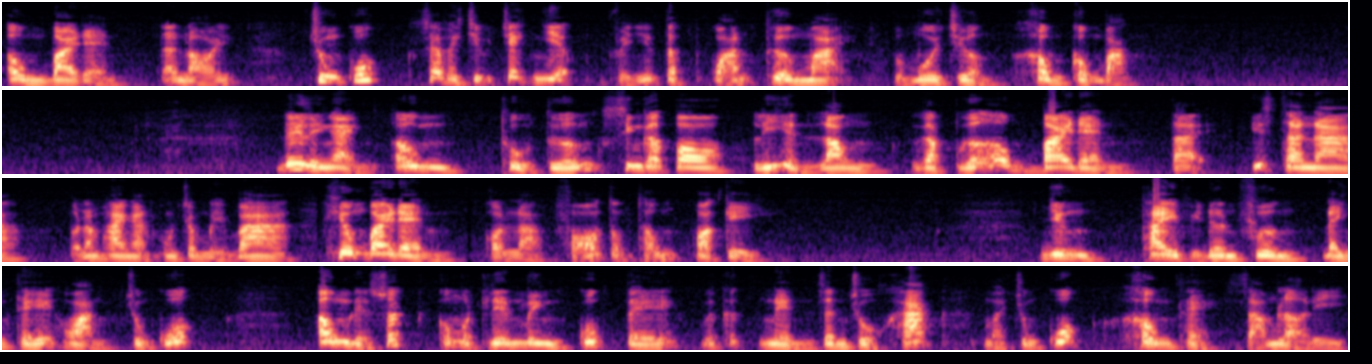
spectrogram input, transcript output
ông Biden đã nói Trung Quốc sẽ phải chịu trách nhiệm về những tập quán thương mại và môi trường không công bằng. Đây là hình ảnh ông Thủ tướng Singapore Lý Hiển Long gặp gỡ ông Biden tại Istana vào năm 2013 khi ông Biden còn là Phó Tổng thống Hoa Kỳ. Nhưng thay vì đơn phương đánh thế Hoàng Trung Quốc, ông đề xuất có một liên minh quốc tế với các nền dân chủ khác mà Trung Quốc không thể dám lờ đi.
